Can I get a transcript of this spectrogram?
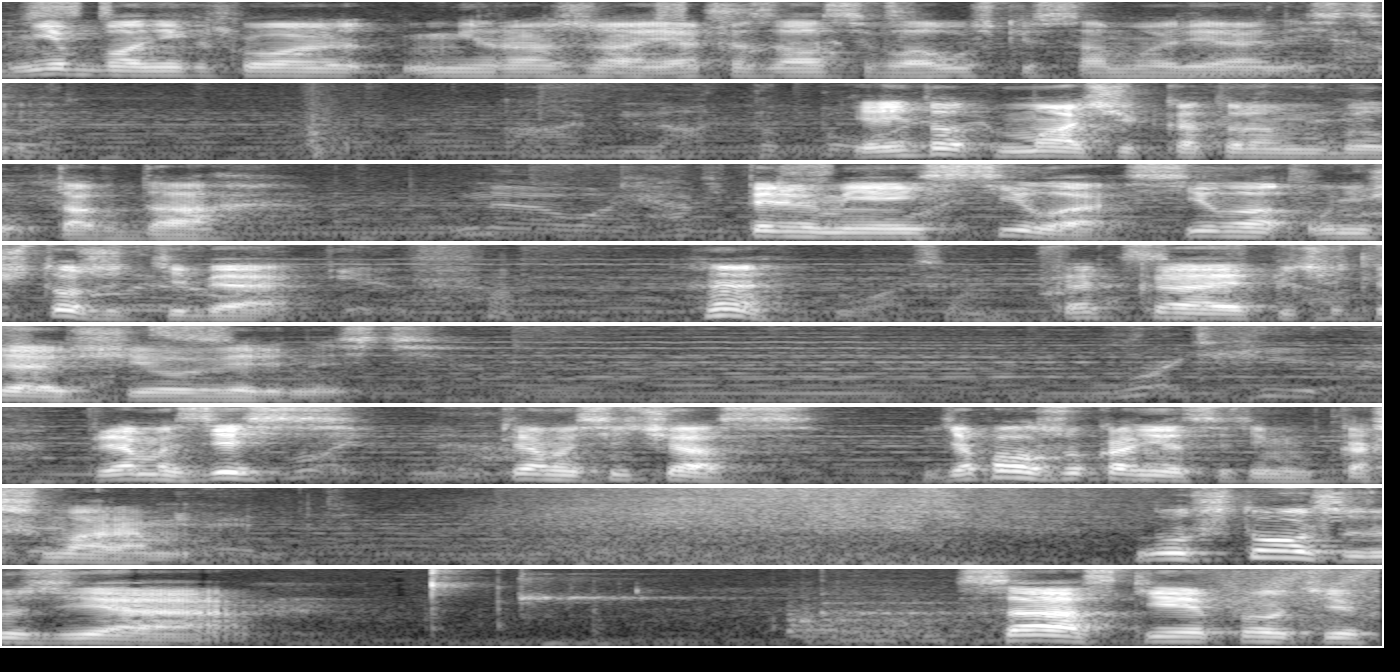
не было никакого миража, я оказался в ловушке самой реальности. Я не тот мальчик, которым был тогда. Теперь у меня есть сила. Сила уничтожить тебя. Ха, какая впечатляющая уверенность. Прямо здесь, прямо сейчас. Я положу конец этим кошмарам. Ну что ж, друзья. Саски против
